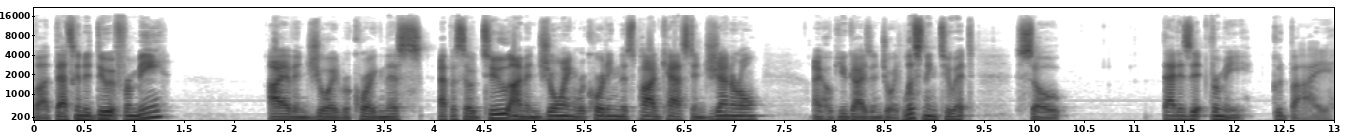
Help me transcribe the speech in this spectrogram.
But that's going to do it for me. I have enjoyed recording this episode two. I'm enjoying recording this podcast in general. I hope you guys enjoyed listening to it. So that is it for me. Goodbye.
